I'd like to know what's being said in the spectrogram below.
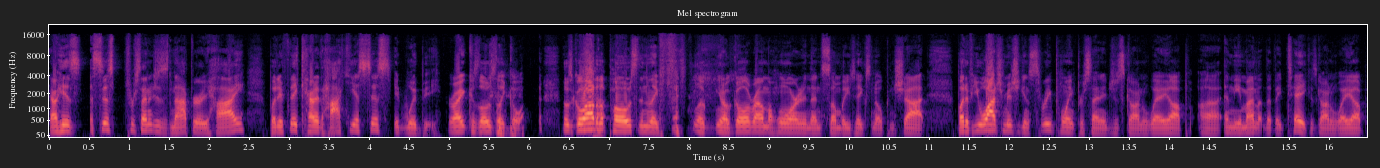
Now his assist percentage is not very high, but if they counted hockey assists, it would be right because those like go those go out of the post and then they you know go around the horn and then somebody takes an open shot. But if you watch Michigan's three point percentage, it's gone way up, uh, and the amount that they take has gone way up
